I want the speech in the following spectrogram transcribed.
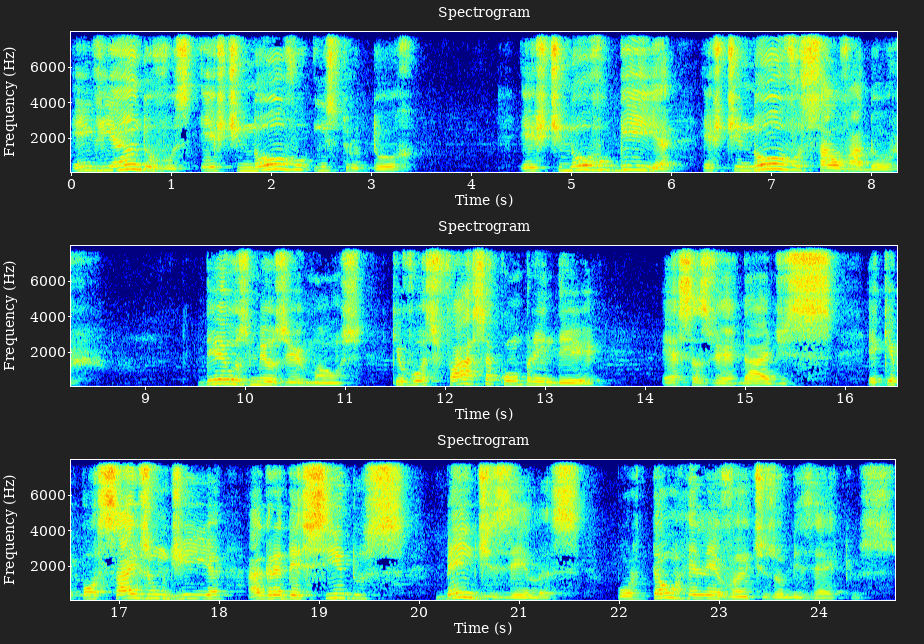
enviando-vos este novo instrutor, este novo guia, este novo Salvador. Deus, meus irmãos, que vos faça compreender essas verdades e que possais um dia, agradecidos, bendizê-las por tão relevantes obsequios.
